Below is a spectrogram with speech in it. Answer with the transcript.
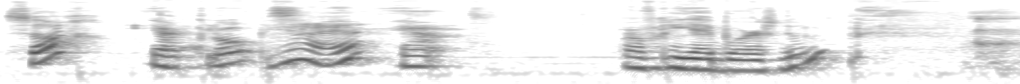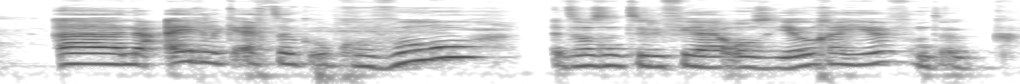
zag. Ja, klopt. Ja, hè? Ja. Waarover ging jij bars doen? nou, eigenlijk echt ook op gevoel. Het was natuurlijk via onze yoga-juf, want ook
